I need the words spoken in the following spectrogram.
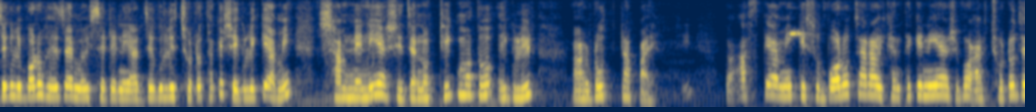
যেগুলি বড় হয়ে যায়, আমি ওই সাইডে নিই আর যেগুলি ছোট থাকে, সেগুলিকে আমি সামনে নিয়ে আসি যেন ঠিক মতো এগুলির রোদটা পায়। তো আজকে আমি কিছু বড় চারা ওইখান থেকে নিয়ে আসব, আর ছোট যে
